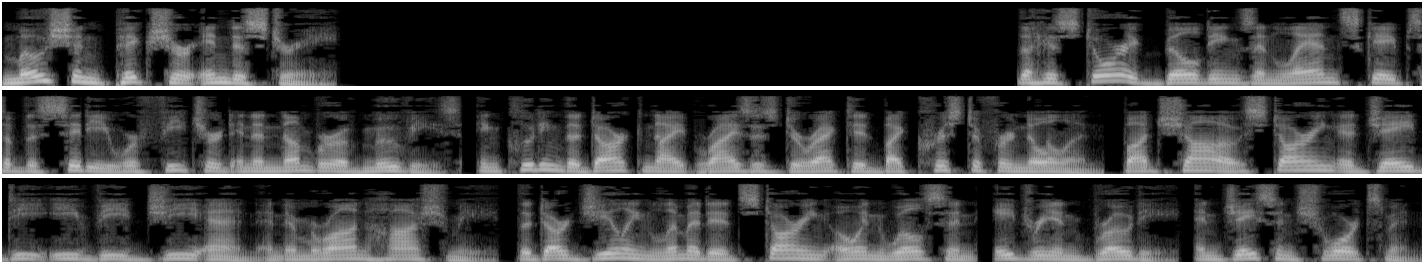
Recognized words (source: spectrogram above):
Motion picture industry The historic buildings and landscapes of the city were featured in a number of movies, including The Dark Knight Rises directed by Christopher Nolan, Baadshaho starring Ajay Devgn and Emraan Hashmi, The Darjeeling Limited starring Owen Wilson, Adrien Brody, and Jason Schwartzman,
